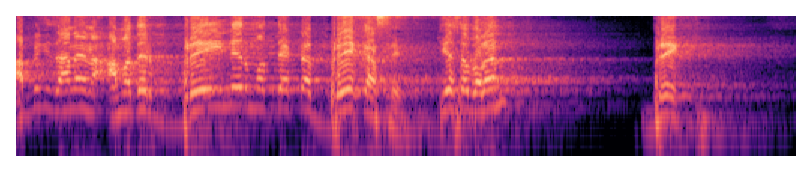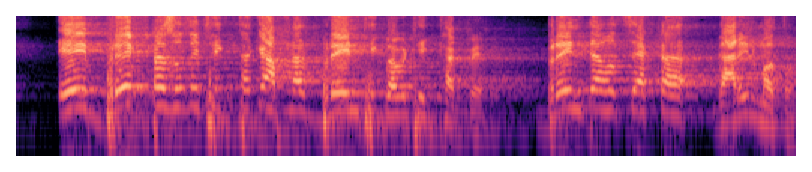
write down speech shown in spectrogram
আপনি কি জানেন, আমাদের ব্রেইনের মধ্যে একটা ব্রেক আছে। কি আছে বলেন? ব্রেক। এই ব্রেকটা যদি ঠিক থাকে, আপনার ব্রেন ঠিকভাবে ঠিক থাকবে। ব্রেনটা হচ্ছে একটা গাড়ির মতো।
